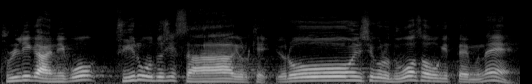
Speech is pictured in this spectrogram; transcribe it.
분리가 아니고 뒤로 오듯이 싹 이렇게 이런 식으로 누워서 오기 때문에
